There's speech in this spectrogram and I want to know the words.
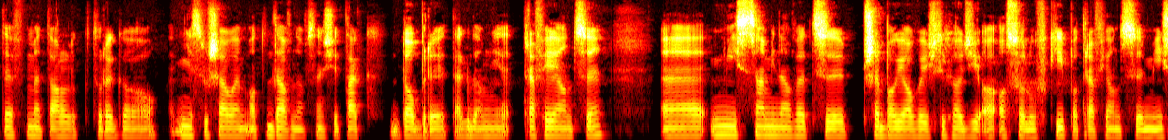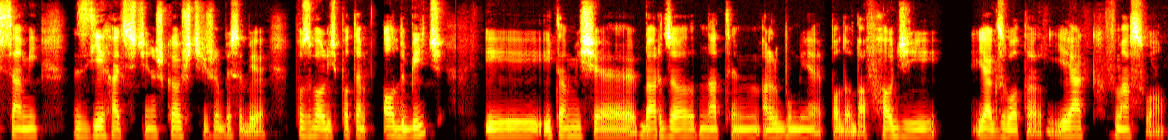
death metal, którego nie słyszałem od dawna, w sensie tak dobry, tak do mnie trafiający. E, miejscami nawet przebojowy, jeśli chodzi o, o solówki, potrafiący miejscami zjechać z ciężkości, żeby sobie pozwolić potem odbić. I, I to mi się bardzo na tym albumie podoba. Wchodzi jak złoto, jak w masło.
